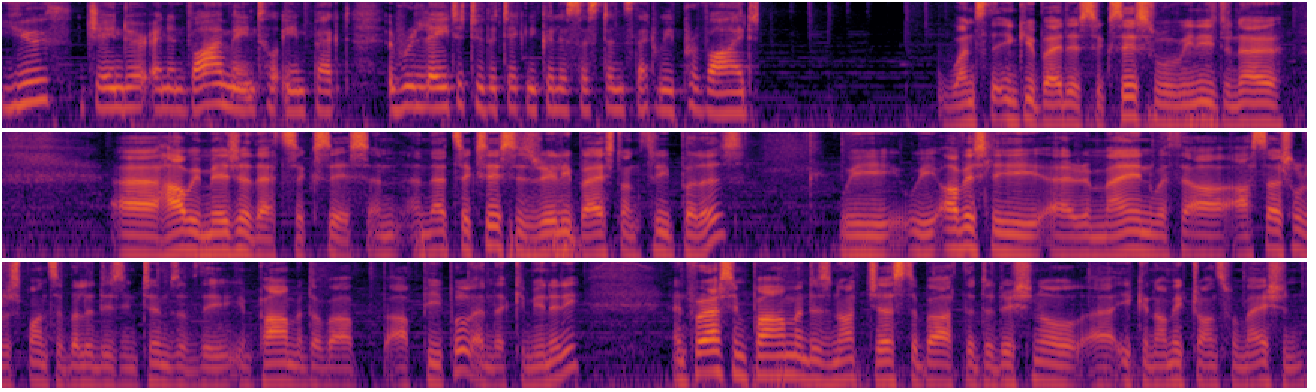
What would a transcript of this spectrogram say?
youth, gender and environmental impact related to the technical assistance that we provide. Once the incubator is successful, we need to know uh, how we measure that success and, and that success is really based on three pillars. We, we obviously uh, remain with our, our, social responsibilities in terms of the empowerment of our, our people and the community. And for us, empowerment is not just about the traditional uh, economic transformation,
